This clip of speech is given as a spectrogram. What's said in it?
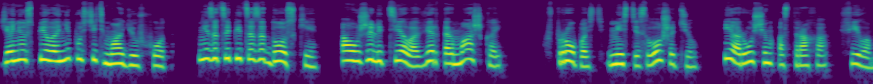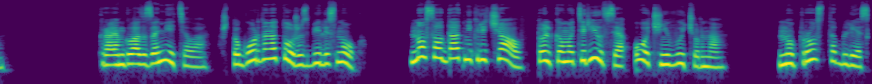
Я не успела ни пустить магию в ход, ни зацепиться за доски, а уже летела вверх тормашкой в пропасть вместе с лошадью и орущим от страха Филом. Краем глаза заметила, что Гордона тоже сбили с ног. Но солдат не кричал, только матерился очень вычурно. Но просто блеск,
